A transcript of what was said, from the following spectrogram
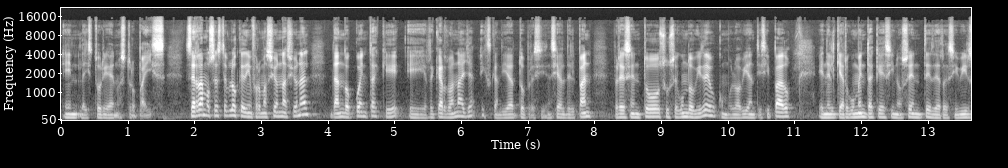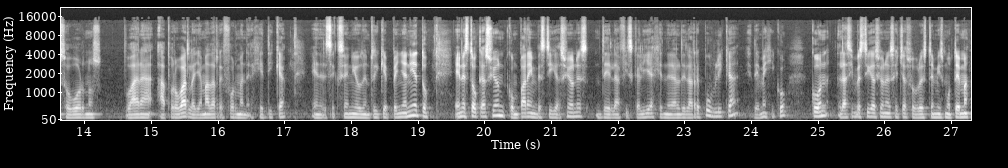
en la historia de nuestro país. Cerramos este bloque de información nacional dando cuenta que eh, Ricardo Anaya, ex candidato presidencial del PAN, presentó su segundo video, como lo había anticipado, en el que argumenta que es inocente de recibir sobornos para aprobar la llamada reforma energética en el sexenio de Enrique Peña Nieto. En esta ocasión compara investigaciones de la Fiscalía General de la República de México con las investigaciones hechas sobre este mismo tema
